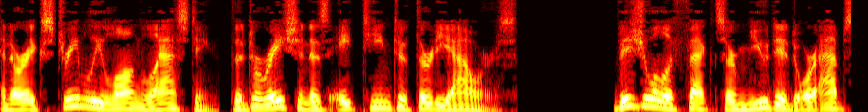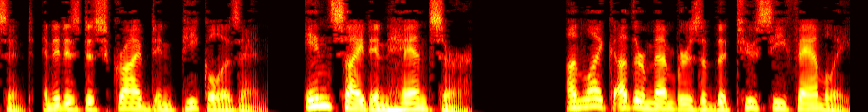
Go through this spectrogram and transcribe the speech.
and are extremely long-lasting, the duration is 18 to 30 hours. Visual effects are muted or absent, and it is described in PiHKAL as an insight enhancer. Unlike other members of the 2C family,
